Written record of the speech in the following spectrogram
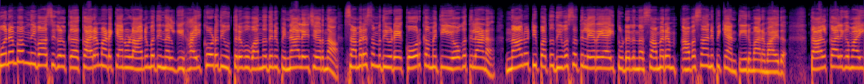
മുനമ്പം നിവാസികൾക്ക് കരമടയ്ക്കാനുള്ള അനുമതി നൽകി ഹൈക്കോടതി ഉത്തരവ് വന്നതിന് പിന്നാലെ ചേർന്ന സമരസമിതിയുടെ കോർ കമ്മിറ്റി യോഗത്തിലാണ് നാനൂറ്റി പത്ത് ദിവസത്തിലേറെയായി തുടരുന്ന സമരം അവസാനിപ്പിക്കാൻ തീരുമാനമായത്. താൽക്കാലികമായി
